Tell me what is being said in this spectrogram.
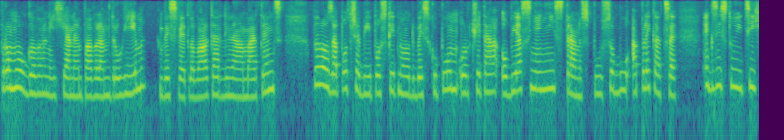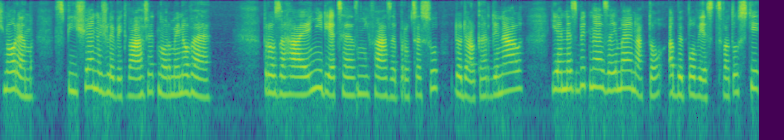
promulgovaných Janem Pavlem II., vysvětloval kardinál Martins, bylo zapotřebí poskytnout biskupům určitá objasnění stran způsobů aplikace existujících norem, spíše nežli vytvářet normy nové. Pro zahájení diecézní fáze procesu, dodal kardinál, je nezbytné zejména to, aby pověst svatosti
